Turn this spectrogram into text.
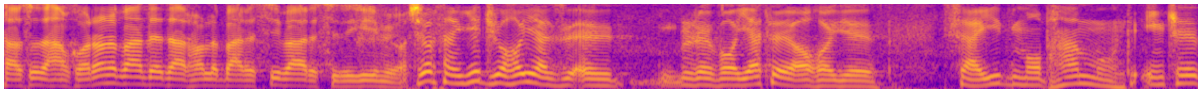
توسط همکاران بنده در حال بررسی و رسیدگی می باشه یه جاهایی از روایت آقای سعید مبهم موند. اینکه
